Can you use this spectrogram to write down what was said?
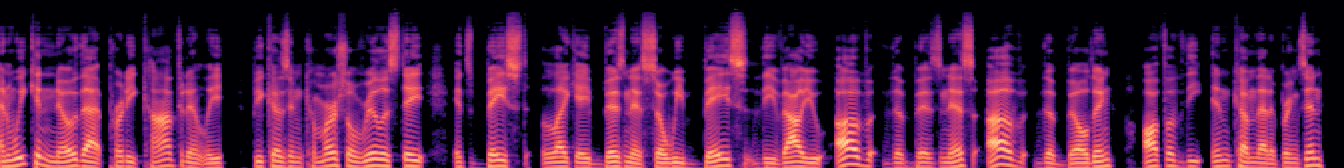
And we can know that pretty confidently because in commercial real estate, it's based like a business. So we base the value of the business, of the building, off of the income that it brings in.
